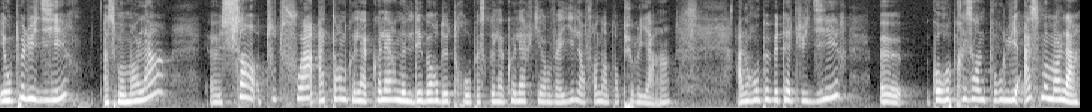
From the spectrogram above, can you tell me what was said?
et on peut lui dire, à ce moment-là, euh, sans toutefois attendre que la colère ne le déborde trop, parce que la colère qui envahit, l'enfant n'entend plus rien. Hein. Alors on peut peut-être lui dire euh, qu'on représente pour lui à ce moment-là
